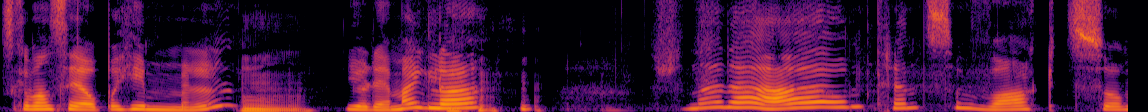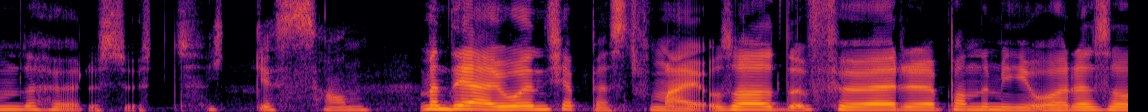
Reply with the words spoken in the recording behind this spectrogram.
skal man se opp på himmelen? Mm. Gjør det meg glad? Så nei, det er omtrent så vagt som det høres ut. Ikke sant. Men det er jo en kjepphest for meg. Og så d- før pandemiåret så,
